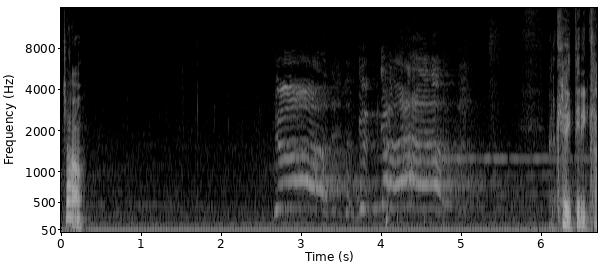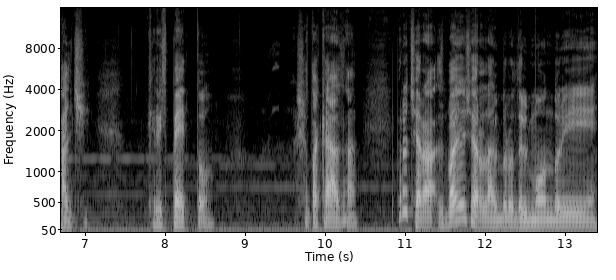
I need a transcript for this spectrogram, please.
Ciao. Perché li tiri calci? Che rispetto. Lasciato a casa? Però c'era, sbaglio c'era l'albero del mondo lì,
